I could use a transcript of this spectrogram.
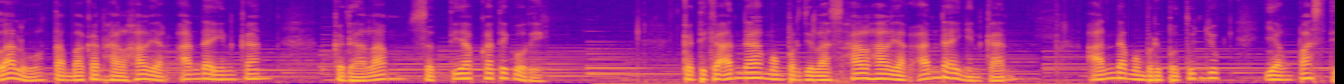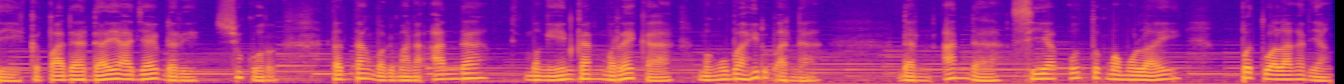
Lalu tambahkan hal-hal yang Anda inginkan ke dalam setiap kategori. Ketika Anda memperjelas hal-hal yang Anda inginkan, anda memberi petunjuk yang pasti kepada daya ajaib dari syukur tentang bagaimana Anda menginginkan mereka mengubah hidup Anda, dan Anda siap untuk memulai petualangan yang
